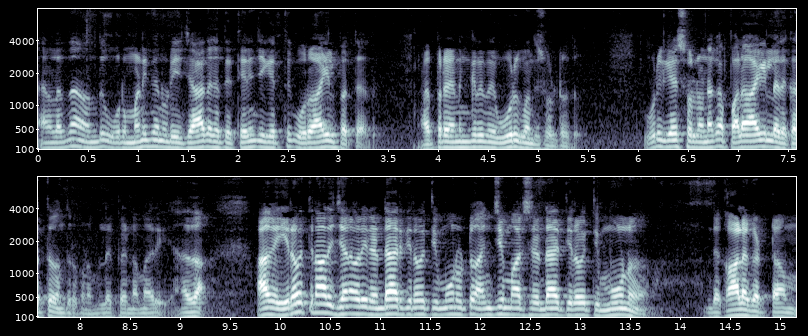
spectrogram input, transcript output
அதனால தான் வந்து ஒரு மனிதனுடைய ஜாதகத்தை தெரிஞ்சுக்கிறதுக்கு ஒரு ஆயுள் பத்தாது. அப்புறம் எனங்கிறது ஊருக்கு வந்து சொல்கிறது ஊருக்கே சொல்லணுனாக்கா பல ஆயுளில் அதை கற்று வந்திருக்கணும்ல இப்போ என்ன மாதிரி? அதுதான் ஆக இருபத்தி நாலு ஜனவரி ரெண்டாயிரத்தி இருபத்தி மூணு டு அஞ்சு மார்ச் ரெண்டாயிரத்தி இருபத்தி மூணு. இந்த காலகட்டம்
